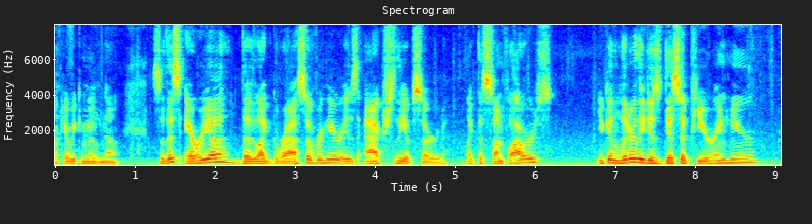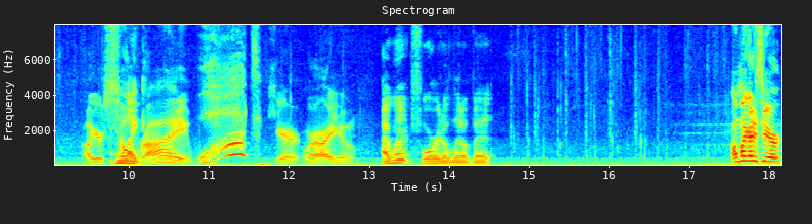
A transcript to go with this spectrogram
Okay, we can move now. So this area, the like grass over here is actually absurd. Like the sunflowers, you can literally just disappear in here. Oh, you're so like- right. What? Here, where are you? I went forward a little bit. Oh my god, he's here!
